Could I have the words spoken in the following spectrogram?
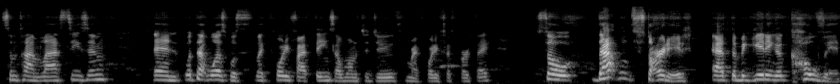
sometime last season. And what that was was like 45 things I wanted to do for my 45th birthday. So that started at the beginning of COVID.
